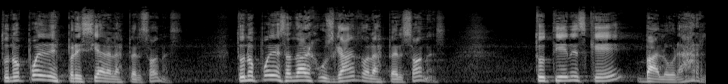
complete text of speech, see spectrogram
tú no puedes despreciar a las personas. Tú no puedes andar juzgando a las personas. Tú tienes que valorar.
